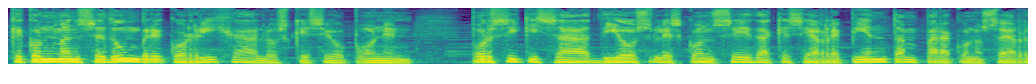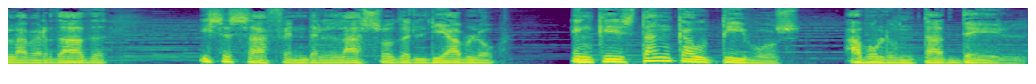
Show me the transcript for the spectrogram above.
que con mansedumbre corrija a los que se oponen, por si quizá Dios les conceda que se arrepientan para conocer la verdad y se zafen del lazo del diablo en que están cautivos a voluntad de Él.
